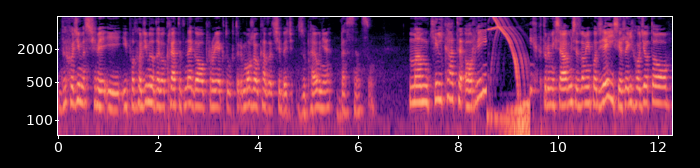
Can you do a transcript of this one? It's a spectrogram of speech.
wychodzimy z siebie i, i podchodzimy do tego kreatywnego projektu, który może okazać się być zupełnie bez sensu. Mam kilka teorii, którymi chciałabym się z Wami podzielić, jeżeli chodzi o to,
